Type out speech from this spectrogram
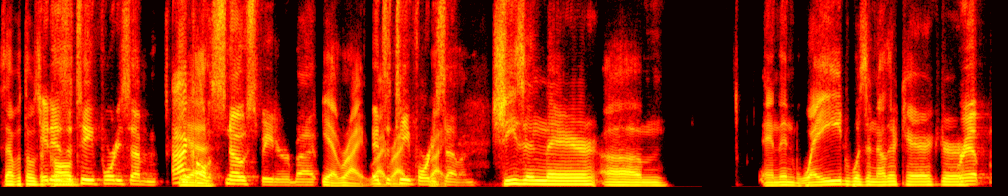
Is that what those are It is a? T 47. I Yeah. call it a snow speeder, but yeah, right. right it's a T right. 47. She's in there. Um, and then Wade was another character. Rip.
